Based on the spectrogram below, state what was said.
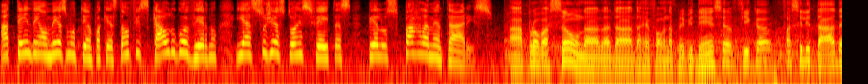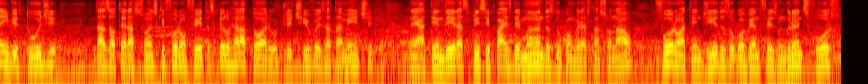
atendem ao mesmo tempo a questão fiscal do governo e as sugestões feitas pelos parlamentares. A aprovação da, da, da reforma da Previdência fica facilitada em virtude das alterações que foram feitas pelo relatório. O objetivo é exatamente né, atender as principais demandas do Congresso Nacional, foram atendidas, o governo fez um grande esforço,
